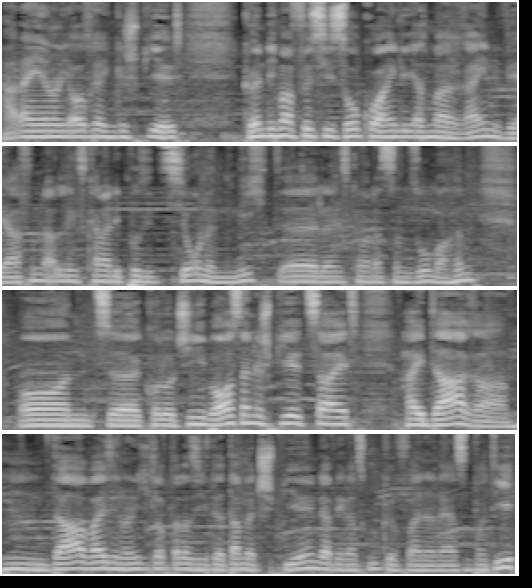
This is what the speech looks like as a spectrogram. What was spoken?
Hat er ja noch nicht ausreichend gespielt. Könnte ich mal für Sissoko eigentlich erstmal reinwerfen. Allerdings kann er die Positionen nicht. Äh, allerdings können wir das dann so machen. Und äh, Colocini braucht seine Spielzeit. Haidara, hm, da weiß ich noch nicht. Ich glaube, da lasse ich wieder damit spielen. Der hat mir ganz gut gefallen in der ersten Partie.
